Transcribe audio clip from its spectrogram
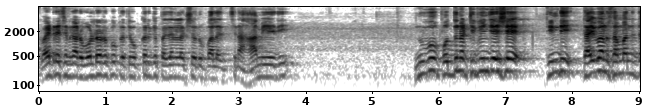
వైట్ రేషన్ కార్డు హోల్డర్కు ప్రతి ఒక్కరికి పదిహేను లక్షల రూపాయలు ఇచ్చిన హామీ ఏది? నువ్వు పొద్దున టిఫిన్ చేసే తిండి తైవాన్ సంబంధిత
